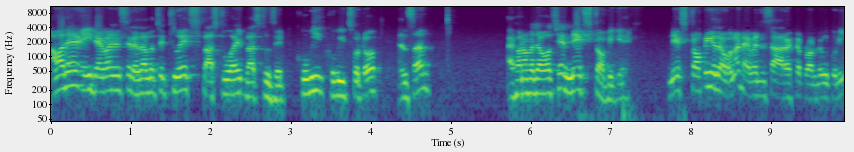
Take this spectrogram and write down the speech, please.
আমাদের এই ডাইভারজেন্সের রেজাল্ট হচ্ছে two X plus two Y plus two Z খুবই খুবই ছোট অ্যান্সার এখন আমরা যাব হচ্ছে নেক্সট টপিকে নেক্সট টপিকে যাব না ডাইভার্জেন্সে আর একটা প্রবলেম করি।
